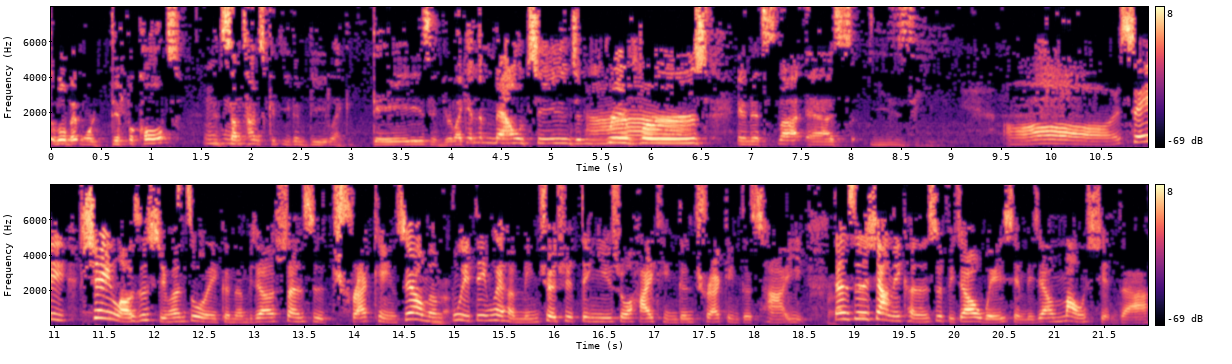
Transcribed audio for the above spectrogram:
a little bit more difficult and sometimes can even be like days and you're like in the mountains and Ah. rivers and it's not as easy. 哦，所以谢颖老师喜欢做的可能比较算是 tracking 虽然我们不一定会很明确去定义说 hiking 跟 tracking 的差异，但是像你可能是比较危险、比较冒险的啊，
